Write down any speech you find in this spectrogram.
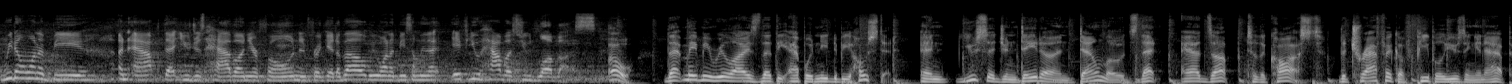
we don't want to be an app that you just have on your phone and forget about. We want to be something that if you have us, you love us. Oh, that made me realize that the app would need to be hosted and usage and data and downloads that adds up to the cost. The traffic of people using an app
